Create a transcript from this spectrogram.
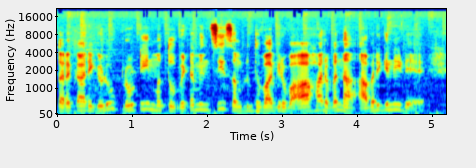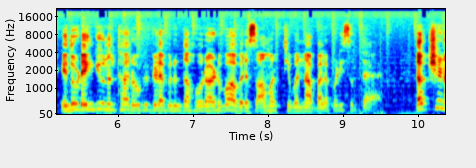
ತರಕಾರಿಗಳು, ಪ್ರೋಟೀನ್ ಮತ್ತು ವಿಟಮಿನ್ ಸಿ ಸಮೃದ್ಧವಾಗಿರುವ ಆಹಾರವನ್ನ ಅವರಿಗೆ ನೀಡಿ. ಇದು ಡೆಂಗ್ಯೂನಂತಹ ರೋಗಗಳ ವಿರುದ್ಧ ಹೋರಾಡುವ ಅವರ ಸಾಮರ್ಥ್ಯವನ್ನ ಬಲಪಡಿಸುತ್ತೆ. ತಕ್ಷಣ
